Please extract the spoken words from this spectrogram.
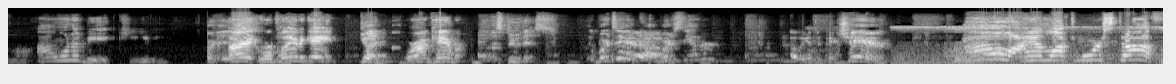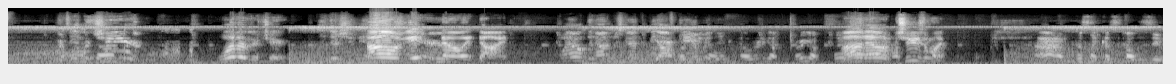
Well, I want to be a kitty. Where it is. All right, we're playing a game. Good. We're on camera. Let's do this. Where's the Yeah. Where's the other Oh, we get the big chair? Oh, I unlocked more stuff. Where's the other chair? What other chair? There should be. Oh, chair. it no, it died. Well, then I'm just gonna have to be off Where'd we go? camera. Where'd we go? Where'd we go? Where'd we go? Where'd Oh no, choose one. Ah, this one because it's called the zoo.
